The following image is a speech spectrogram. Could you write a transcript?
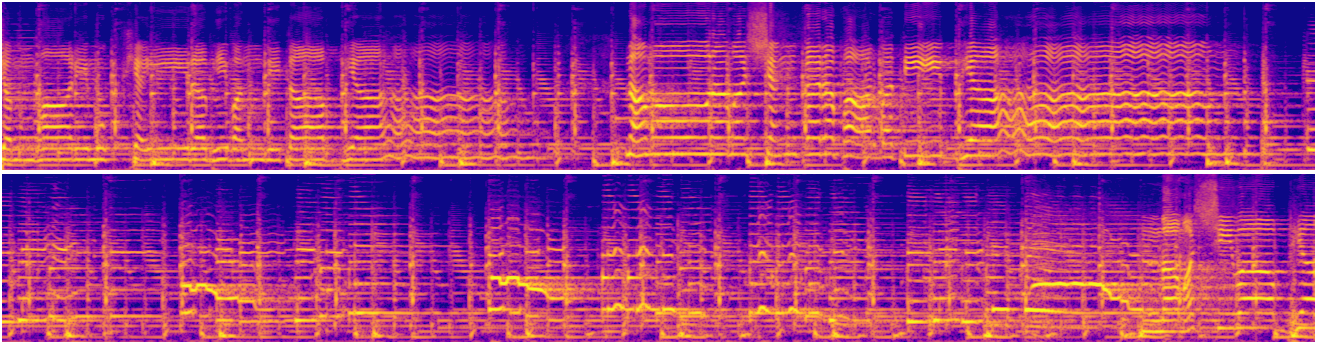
जम्भारिमुख्यैरभिवन्दिताभ्या नमो नमः शङ्करपार्वतीभ्या नमः शिवाभ्यां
